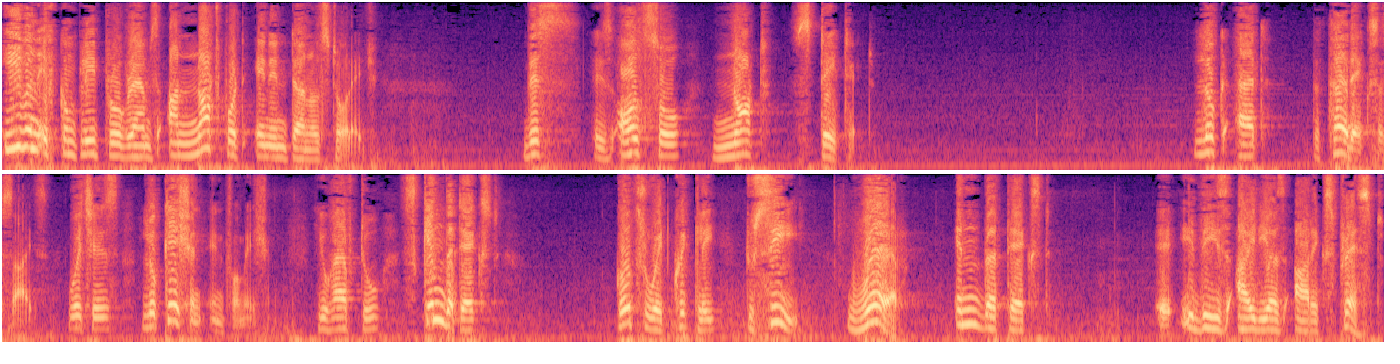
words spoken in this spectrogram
even if complete programs are not put in internal storage. This is also not stated. Look at the third exercise, which is location information. You have to skim the text, go through it quickly to see where in the text eh, eh, these ideas are expressed.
